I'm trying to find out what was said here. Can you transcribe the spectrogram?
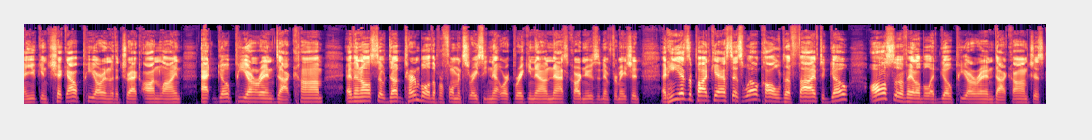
and you can check out PRN of the Track online at goprn.com. And then also Doug Turnbull of the Performance Racing Network breaking down NASCAR news and information. And he has a podcast as well called uh, Five to Go, also available at goprn.com. Just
